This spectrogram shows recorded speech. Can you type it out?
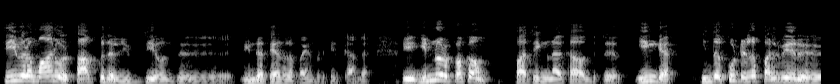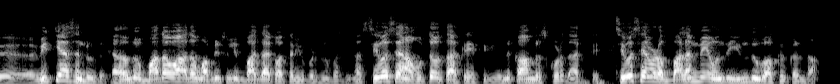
தீவிரமான ஒரு தாக்குதல் யுக்தியை வந்து இந்த தேர்தலை பயன்படுத்தியிருக்காங்க. இ- இன்னொரு பக்கம் பார்த்தீங்கன்னாக்கா வந்துட்டு இங்கே இந்த கூட்டணியில் பல்வேறு வித்தியாசங்கள் இருக்குது அதாவது மதவாதம் அப்படின்னு சொல்லி பாஜக தெளிவுபடுத்தணும் பார்த்தீங்கன்னா சிவசேனா உத்தவ் தாக்கரே பிரிவு வந்து காங்கிரஸ் கூட தான் இருக்குது சிவசேனாவோட பலமே வந்து இந்து வாக்குகள் தான்.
